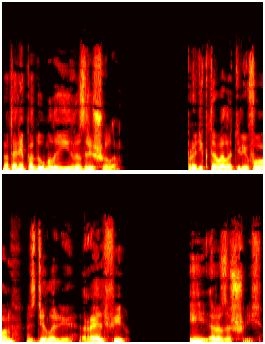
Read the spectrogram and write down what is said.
Наталья подумала и разрешила. Продиктовала телефон, сделали рельфи и разошлись.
